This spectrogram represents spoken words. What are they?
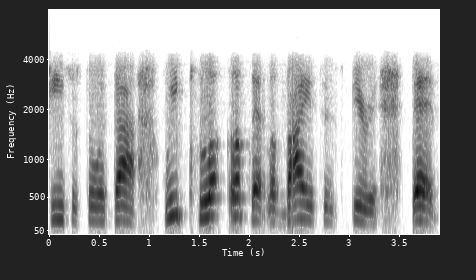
Jesus, Lord God. We pluck up that Leviathan spirit, that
